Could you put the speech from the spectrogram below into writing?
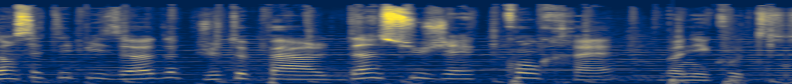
Dans cet épisode, je te parle d'un sujet concret. Bonne écoute.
